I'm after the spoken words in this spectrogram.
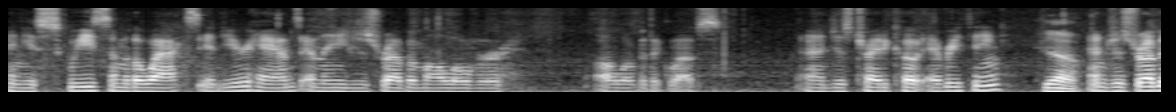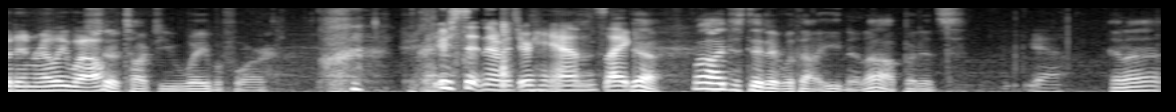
and you squeeze some of the wax into your hands, and then you just rub them all over, all over the gloves, and just try to coat everything, Yeah. and just rub it in really well. Should have talked to you way before. You're sitting there with your hands like Yeah. Well, I just did it without heating it up, but it's Yeah. and I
